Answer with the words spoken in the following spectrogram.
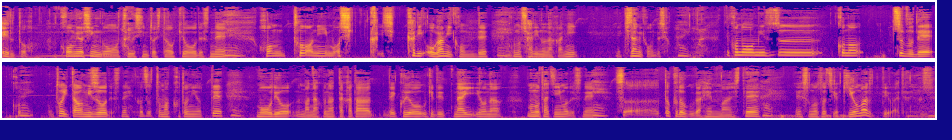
得ると。光明真言を中心としたお経をですね、え本当にもうしっかりしっかり拝み込んで、ええ。このシャリの中に刻み込むんですよ。はい。でこのお水この粒でこはい溶いたお水をですねこうずっとまくことによってはい。毛量、まあ、亡くなった方で供養を受けてないような者たちにもですね、えスーッと功徳が変満して、はい。えーその土地が清まるって言われております。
